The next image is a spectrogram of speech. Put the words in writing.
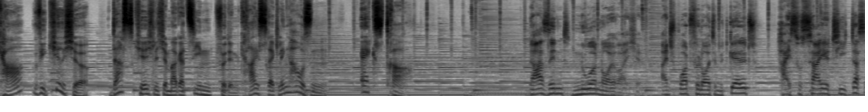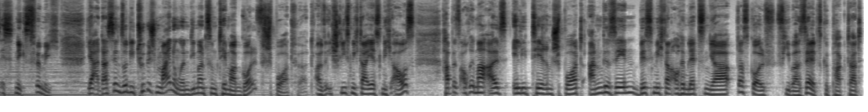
K wie Kirche. Das kirchliche Magazin für den Kreis Recklinghausen. Extra. Da sind nur Neureiche. Ein Sport für Leute mit Geld. High Society, das ist nichts für mich. Ja, das sind so die typischen Meinungen, die man zum Thema Golfsport hört. Also ich schließe mich da jetzt nicht aus, habe es auch immer als elitären Sport angesehen, bis mich dann auch im letzten Jahr das Golffieber selbst gepackt hat.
